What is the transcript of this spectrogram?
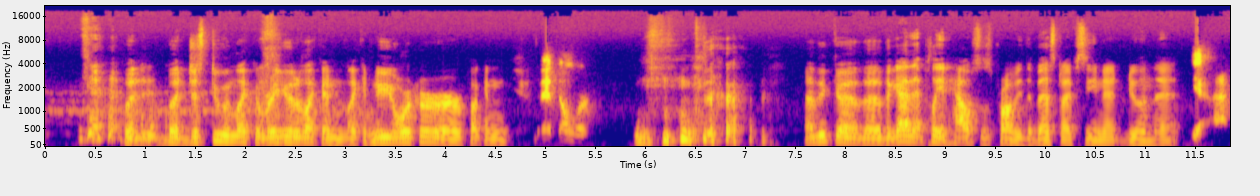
Yeah, but but just doing like a regular like a like a New Yorker or fucking. That don't work. I think uh, the the guy that played House was probably the best I've seen at doing that. I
